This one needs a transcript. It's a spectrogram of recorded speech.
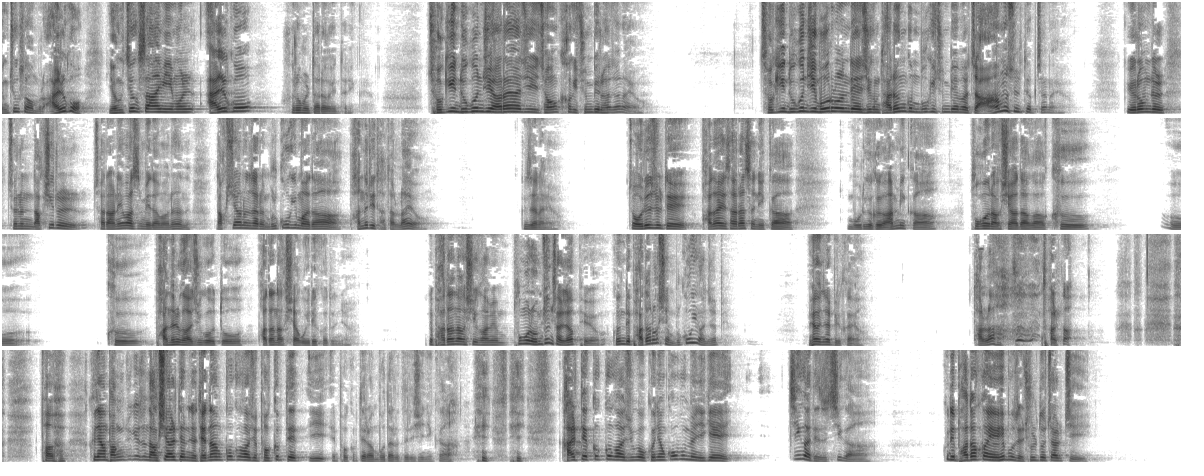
영적 싸움을 알고 영적 싸움임을 알고 흐름을 따라가야 된다니까요. 적이 누군지 알아야지 정확하게 준비를 하잖아요. 적이 누군지 모르는데 지금 다른 건 무기 준비해봤자 아무 쓸데 없잖아요. 여러분들 저는 낚시를 잘 안 해봤습니다만은 낚시하는 사람 물고기마다 바늘이 다 달라요. 그잖아요. 저 어렸을 때 바다에 살았으니까 뭐 우리가 그거 압니까? 북어 낚시하다가 그, 어, 그 바늘 가지고 또 바다 낚시하고 이랬거든요. 근데 바다 낚시 가면 붕어를 엄청 잘 잡혀요. 그런데 바다 낚시는 물고기가 안 잡혀요. 왜 안 잡힐까요? 달라. 달라. 그냥 방죽에서 낚시할 때는 대나무 꺾어가지고 벚급대, 이, 벚급대라고 못 알아들으시니까. 갈 때 꺾어가지고 그냥 꼽으면 이게 찌가 돼서 찌가. 근데 바닷가에 해보세요. 줄도 짧지.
